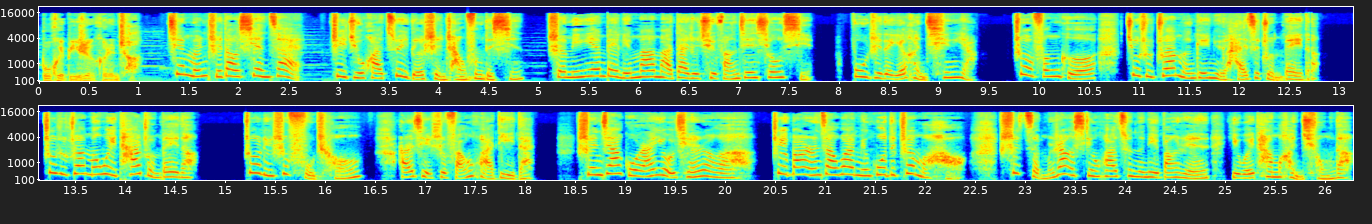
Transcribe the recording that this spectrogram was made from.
不会比任何人差。进门直到现在，这句话最得沈长风的心。沈明烟被林妈妈带着去房间休息，布置的也很清雅，这风格就是专门给女孩子准备的，这是专门为她准备的。这里是府城，而且是繁华地带。沈家果然有钱人啊！这帮人在外面过得这么好，是怎么让杏花村的那帮人以为他们很穷的？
